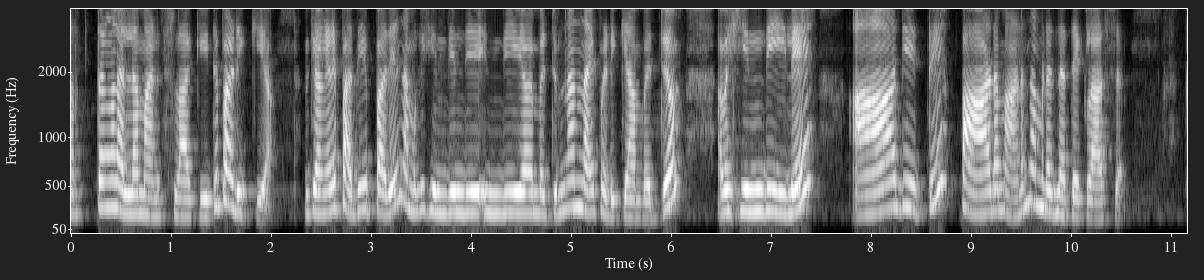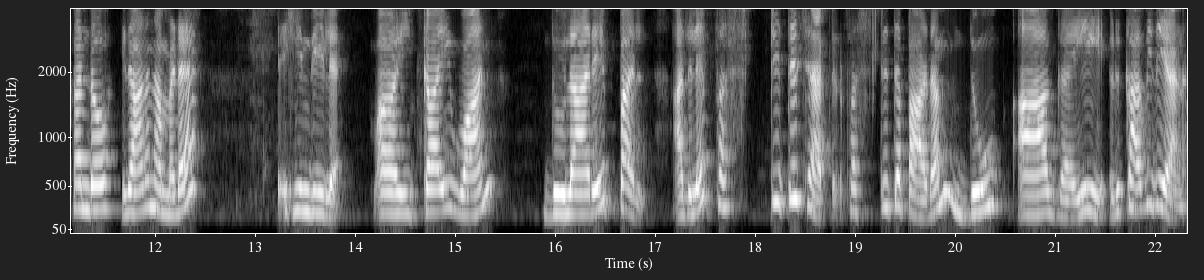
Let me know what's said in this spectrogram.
അർത്ഥങ്ങളെല്ലാം മനസ്സിലാക്കിയിട്ട് പഠിക്കുക. ഓക്കെ അങ്ങനെ പതിയെ പതിയെ നമുക്ക് ഹിന്ദി ഹിന്ദി ചെയ്യാൻ പറ്റും നന്നായി പഠിക്കാൻ പറ്റും. അപ്പൊ ഹിന്ദിയിലെ ആദ്യത്തെ പാഠമാണ് നമ്മുടെ ഇന്നത്തെ ക്ലാസ് കണ്ടോ? ഇതാണ് നമ്മുടെ ഹിന്ദിയിലെ ഇക്കായ് വൺ ദുലാരെ പൽ. അതിലെ ഫസ്റ്റത്തെ ചാപ്റ്റർ ഫസ്റ്റത്തെ പാഠം ധൂപ് ആ ഗൈ ഒരു കവിതയാണ്.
